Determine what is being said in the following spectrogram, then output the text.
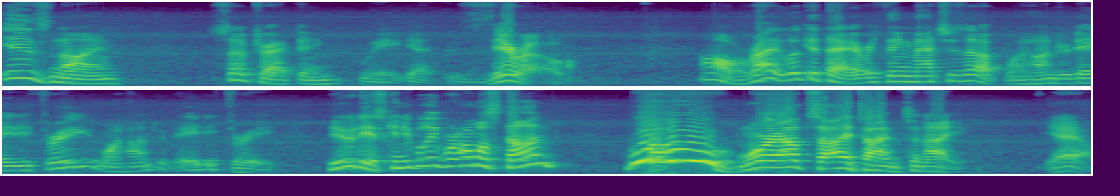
is 9. Subtracting, we get 0. All right, look at that. Everything matches up. 183, 183. Beauteous. Can you believe we're almost done? Woohoo! More outside time tonight. Yeah.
